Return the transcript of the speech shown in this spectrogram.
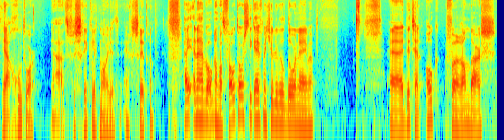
Ja, goed hoor. Ja, het is verschrikkelijk mooi dit. Echt schitterend. Hey, en dan hebben we ook nog wat foto's die ik even met jullie wil doornemen. Eh, dit zijn ook veranda's.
